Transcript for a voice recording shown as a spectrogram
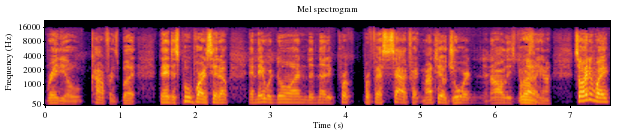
radio conference, but they had this pool party set up, and they were doing the Nutty Pro- Professor soundtrack, Montell Jordan and all these folks Right. singing. So anyway,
